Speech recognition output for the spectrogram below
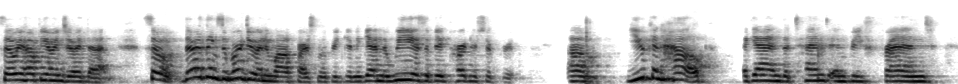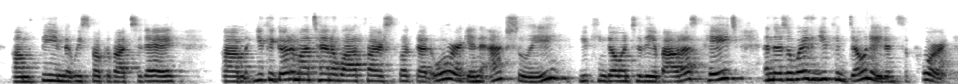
So we hope you enjoyed that. So there are things that we're doing in Wildfire Smoke Week, and again, the We is a big partnership group. Um, you can help, again, the tend and befriend um, theme that we spoke about today. Um, you could go to montanawildfiresmoke.org and actually you can go into the About Us page and there's a way that you can donate and support.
